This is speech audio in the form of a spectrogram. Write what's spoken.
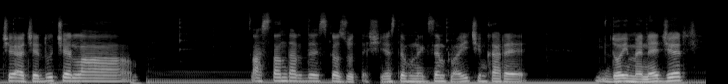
Ceea ce duce la la standarde scăzute. Și este un exemplu aici în care doi manageri,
